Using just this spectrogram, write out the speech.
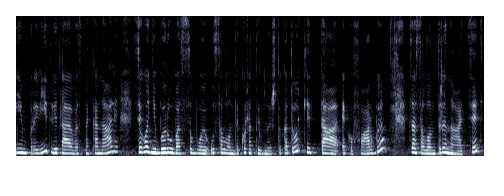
Всім привіт! Вітаю вас на каналі. Сьогодні беру вас з собою у салон декоративної штукатурки та екофарби. Це салон 13.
